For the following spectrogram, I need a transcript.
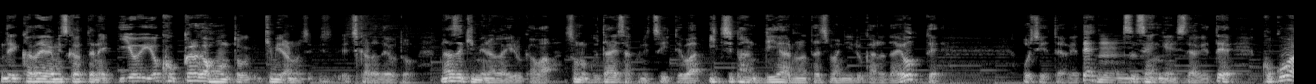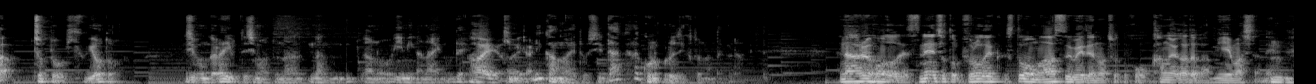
る。で、課題が見つかってね、いよいよこっからが本当君らの力だよと。なぜ君らがいるかは、その具体策については一番リアルな立場にいるからだよって教えてあげて、うん宣言してあげて、ここはちょっと引くよと。自分から言ってしまうとな、なん、あの、意味がないので、はいはい君らに考えてほしい。だからこのプロジェクトなんだから。なるほどですね。ちょっとプロジェクトを回す上でのちょっとこう考え方が見えましたね。うん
